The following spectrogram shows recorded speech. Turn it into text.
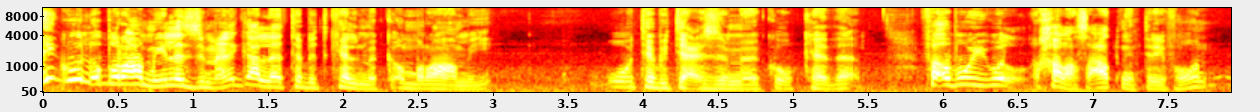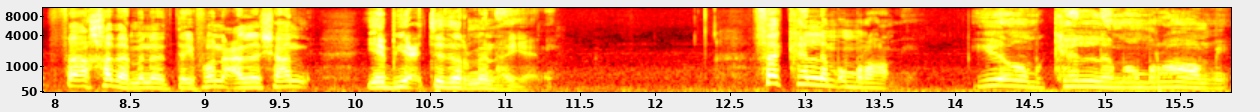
يقول أبو رامي يلزم عليه قال له تبي تكلمك أم رامي وتبي تعزمك وكذا. فابوي يقول خلاص عطني التليفون. فاخذه من التليفون علشان يبي يعتذر منها يعني. فكلم أم رامي. يوم كلم أم رامي.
